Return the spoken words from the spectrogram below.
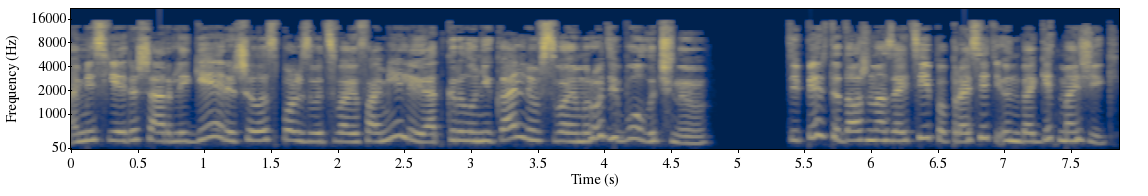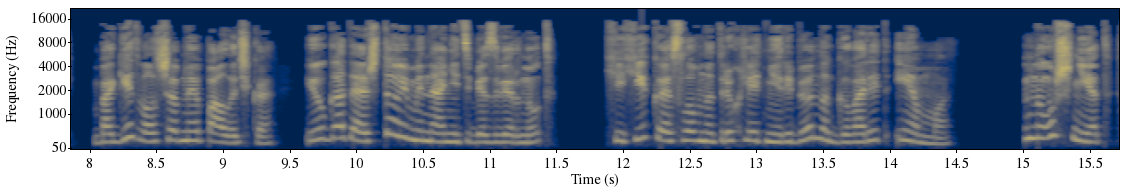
а месье Ришар Легей решил использовать свою фамилию и открыл уникальную в своем роде булочную. Теперь ты должна зайти и попросить un мажик, багет волшебная палочка, и угадай, что именно они тебе завернут». Хихикая, словно трехлетний ребенок, говорит Эмма. «Ну уж нет».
